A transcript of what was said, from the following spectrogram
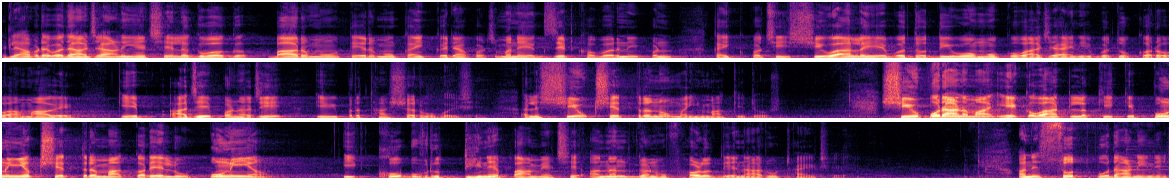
એટલે આપણે બધા જાણીએ છીએ લગભગ બારમું, તેરમું કંઈક કર્યા પછી, મને એક્ઝેક્ટ ખબર નહીં, પણ કંઈક પછી શિવાલયે બધો દીવો મૂકવા જાય ને એ બધું કરવામાં આવે એ આજે પણ હજી એવી પ્રથા શરૂ હોય છે. એટલે શિવ ક્ષેત્રનો મહિમા કીધો છે. શિવ પુરાણમાં એક વાત લખી કે પુણ્ય ક્ષેત્રમાં કરેલું પુણ્ય એ ખૂબ વૃદ્ધિને પામે છે, અનંત ગણું ફળ દેનારું થાય છે. અને સુત પુરાણીને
